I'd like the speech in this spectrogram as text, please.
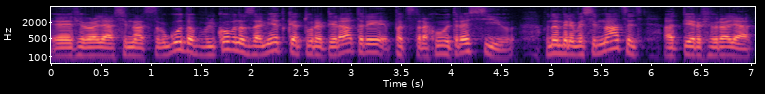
э, февраля 2017 года опубликована заметка «Туроператоры подстрахуют Россию». В номере 18 от 1 февраля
